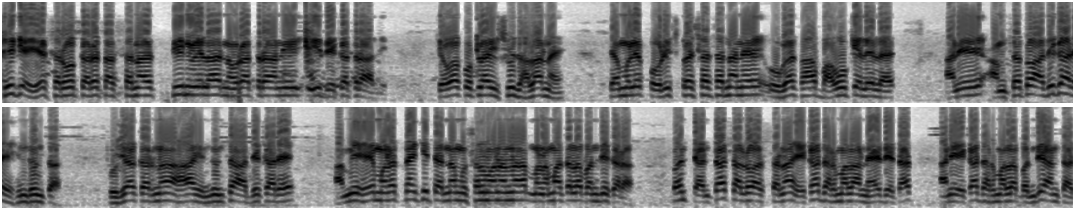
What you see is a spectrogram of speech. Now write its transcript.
ठीक आहे हे सर्व करत असताना तीन वेळा नवरात्र आणि ईद एकत्र आली. तेव्हा कुठला इश्यू झाला नाही. त्यामुळे पोलीस प्रशासनाने उगाच हा भाऊ केलेला आहे. आणि आमचा तो अधिकार आहे हिंदूंचा. पूजा करणं हा हिंदूंचा अधिकार आहे. आम्ही हे म्हणत नाही की त्यांना मुसलमानांना नमाजाला बंदी करा. पण त्यांचा चालू असताना एका धर्माला न्याय देतात आणि एका धर्माला बंदी आणतात.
